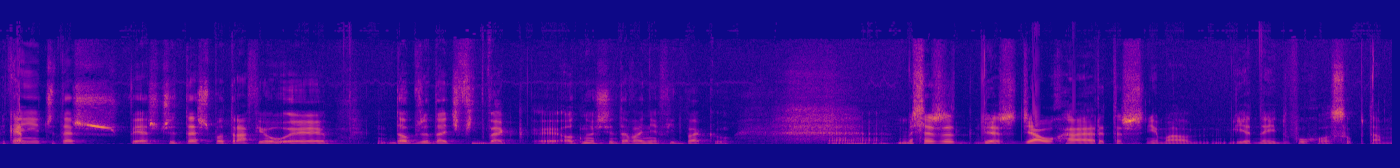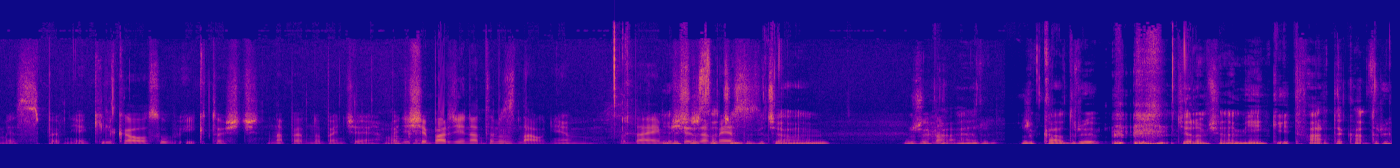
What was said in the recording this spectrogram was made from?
Pytanie, czy też, wiesz, czy też potrafią y, dobrze dać feedback y, odnośnie dawania feedbacku. Myślę, że wiesz, dział HR też nie ma jednej, dwóch osób, tam jest pewnie kilka osób i ktoś na pewno będzie, okay. będzie się bardziej na okay. tym znał, nie? Wydaje mi się, ja się że my jest... dowiedziałem, że no. HR, że kadry dzielą się na miękkie i twarde kadry.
